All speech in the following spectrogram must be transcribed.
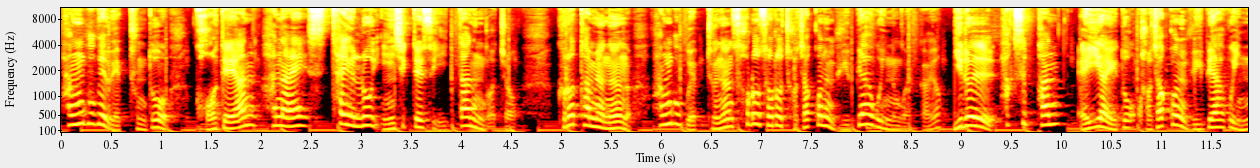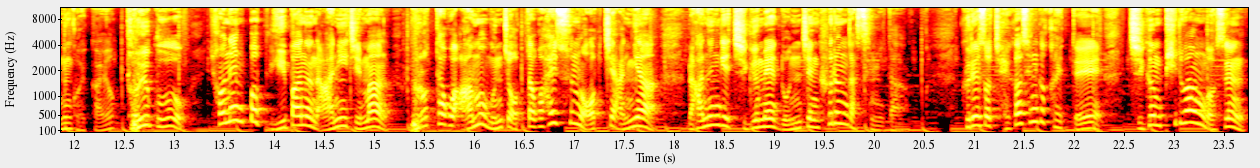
한국의 웹툰도 거대한 하나의 스타일로 인식될 수 있다는 거죠. 그렇다면은 한국 웹툰은 서로서로 저작권을 위배하고 있는 걸까요? 이를 학습한 AI도 저작권을 위배하고 있는 걸까요? 결국 현행법 위반은 아니지만 그렇다고 아무 문제 없다고 할 수는 없지 않냐라는 게 지금의 논쟁 흐름 같습니다. 그래서 제가 생각할 때 지금 필요한 것은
